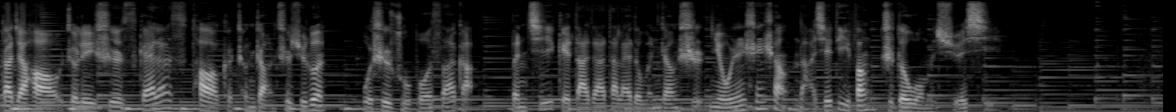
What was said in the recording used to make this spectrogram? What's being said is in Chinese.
大家好，这里是 Scalers Talk 成长持续论，我是主播 Saga。本期给大家带来的文章是牛人身上哪些地方值得我们学习。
